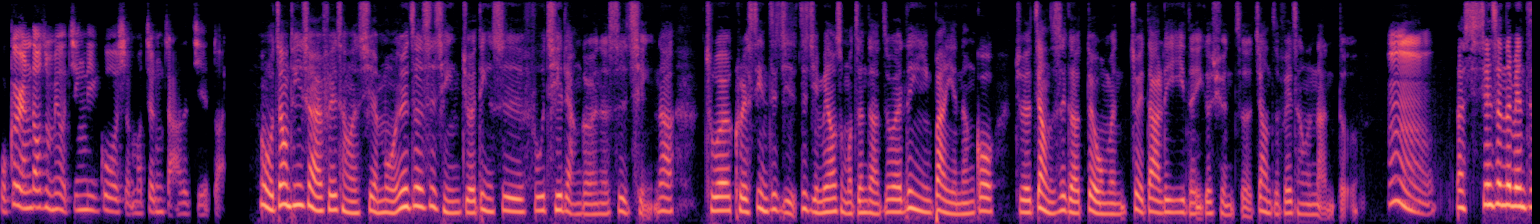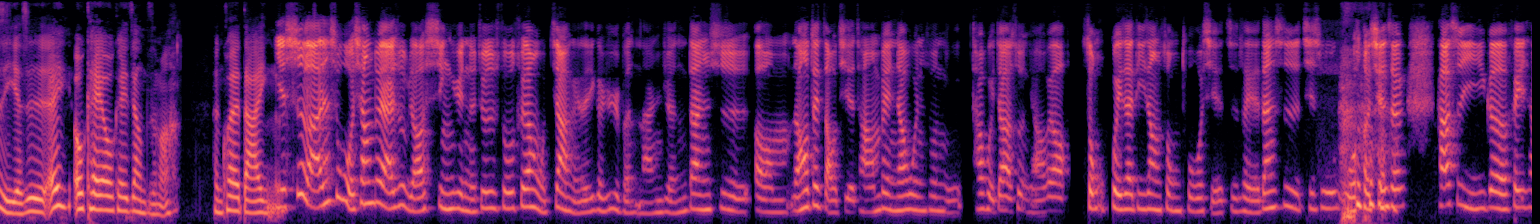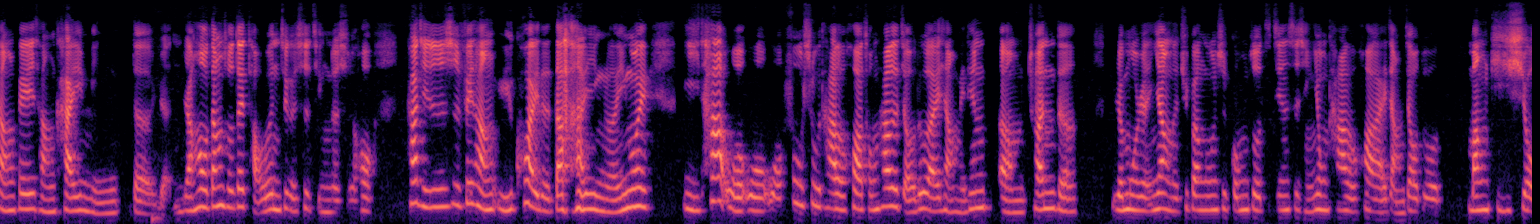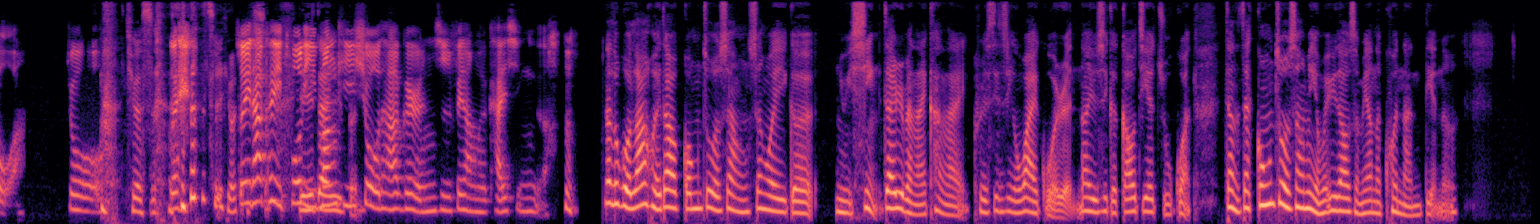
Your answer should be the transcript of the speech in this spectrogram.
我个人倒是没有经历过什么挣扎的阶段。我这样听下来非常的羡慕，因为这事情决定是夫妻两个人的事情。那除了 Christine 自己自己没有什么挣扎之外，另一半也能够觉得这样子是个对我们最大利益的一个选择，这样子非常的难得。嗯，那先生那边自己也是哎，OK OK 这样子吗？很快答应了，也是啦。但是我相对来说比较幸运的，就是说，虽然我嫁给了一个日本男人，但是，嗯，然后在早期也常常被人家问说，你他回家的时候，你要不要送跪在地上送拖鞋之类的。但是其实 我先生他是一个非常非常开明的人，然后当时在讨论这个事情的时候，他其实是非常愉快的答应了，因为以他我我我复述他的话，从他的角度来讲，每天嗯穿的人模人样的去办公室工作这件事情，用他的话来讲叫做 monkey show 啊。就 确实对，所以他可以脱离 Monkey Show，他个人是非常的开心的。那如果拉回到工作上，身为一个女性，在日本来看来，Christine 是一个外国人，那又是一个高阶主管，这样子在工作上面有没有遇到什么样的困难点呢？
